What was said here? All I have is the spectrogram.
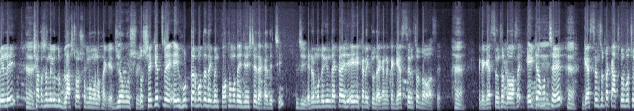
পেলেই হ্যাঁ। সাথে সাথে কিন্তু ব্লাস্ট হওয়ার সম্ভাবনা থাকে। অবশ্যই। তো সেক্ষেত্রে এই হুডটার মধ্যে দেখবেন প্রথমত এই জিনিসটাই দেখা দিচ্ছি। এটার মধ্যে কিন্তু একটা এই যে এই এখানে একটা গ্যাস সেন্সর দেওয়া আছে। হ্যাঁ। এটা গ্যাস সেন্সর দেওয়া আছে। এইটা হচ্ছে হ্যাঁ। গ্যাস সেন্সরটা কাজ করবে হচ্ছে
